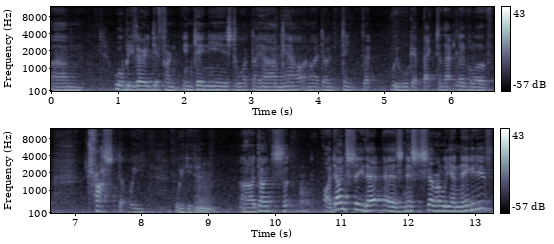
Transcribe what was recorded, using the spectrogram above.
um, will be very different in 10 years to what they are now, and I don't think that we will get back to that level of trust that we, we did have. Mm. And I don't, I don't see that as necessarily a negative.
